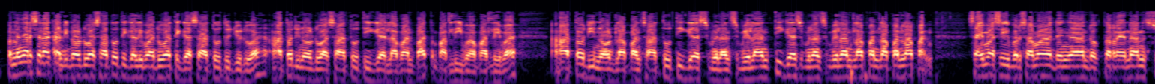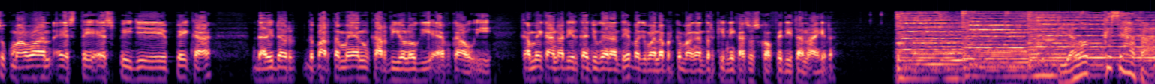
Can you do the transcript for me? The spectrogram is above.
Pendengar silakan di 0213523172 atau di 0213844545 atau di 081399399888. Saya masih bersama dengan Dr. Renan Sukmawan, STSPJPK dari Departemen Kardiologi FKUI. Kami akan hadirkan juga nanti bagaimana perkembangan terkini kasus COVID di tanah air. Dialog Kesehatan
